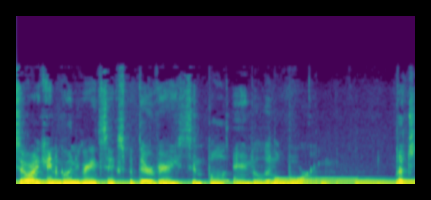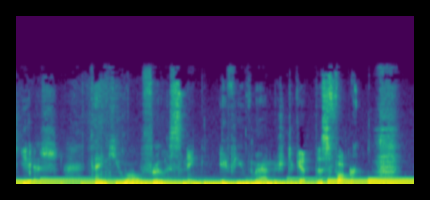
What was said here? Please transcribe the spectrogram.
So I can go into grade 6, but they're very simple and a little boring. But yes, thank you all for listening if you've managed to get this far.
